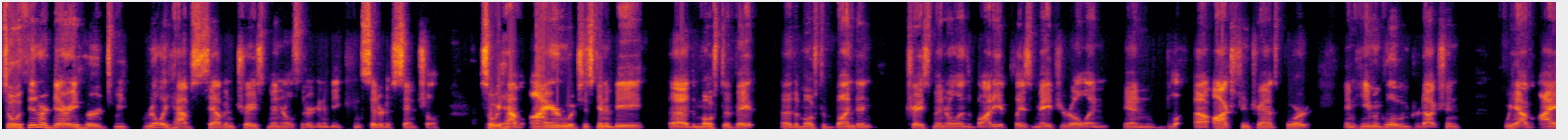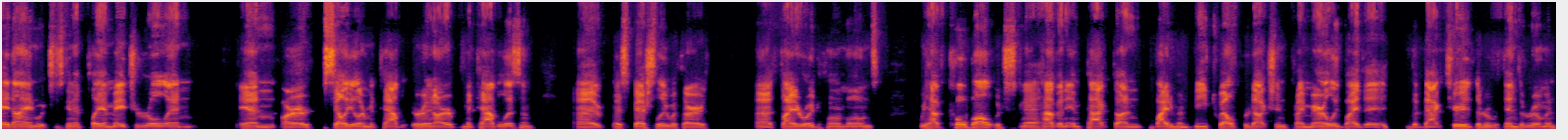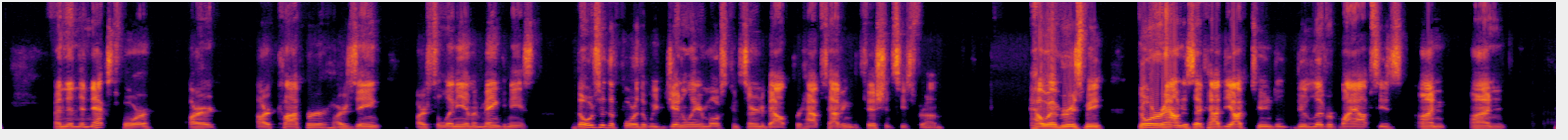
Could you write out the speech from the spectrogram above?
So within our dairy herds, we really have seven trace minerals that are going to be considered essential. So we have iron, which is going to be uh, the most uh, the most abundant trace mineral in the body. It plays a major role in in uh, oxygen transport and hemoglobin production. We have iodine, which is going to play a major role in in our cellular metab or in our metabolism, uh, especially with our uh, thyroid hormones. We have cobalt, which is going to have an impact on vitamin B12 production, primarily by the, the bacteria that are within the rumen. And then the next four are our copper, our zinc, our selenium, and manganese. Those are the four that we generally are most concerned about perhaps having deficiencies from. However, as we go around, as I've had the opportunity to do liver biopsies on, on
